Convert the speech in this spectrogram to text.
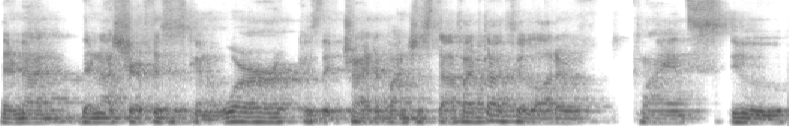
they're not they're not sure if this is going to work because they've tried a bunch of stuff i've talked to a lot of clients who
